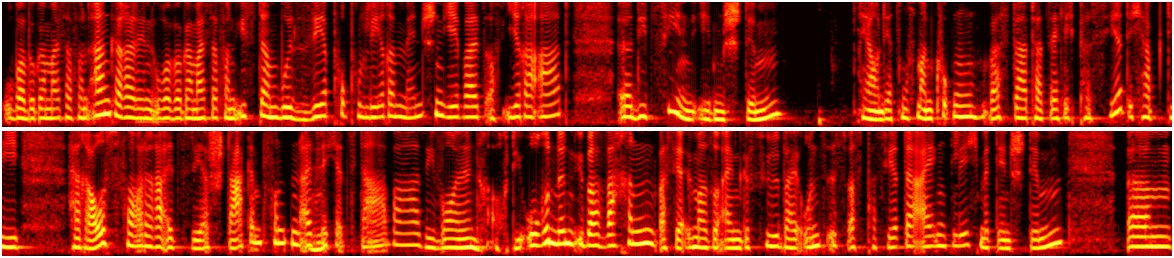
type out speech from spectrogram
Oberbürgermeister von Ankara, den Oberbürgermeister von Istanbul, sehr populäre Menschen jeweils auf ihre Art. Äh, die ziehen eben Stimmen. Ja, und jetzt muss man gucken, was da tatsächlich passiert. Ich habe die Herausforderer als sehr stark empfunden, als mhm. ich jetzt da war. Sie wollen auch die Urnen überwachen, was ja immer so ein Gefühl bei uns ist. Was passiert da eigentlich mit den Stimmen? Ähm,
